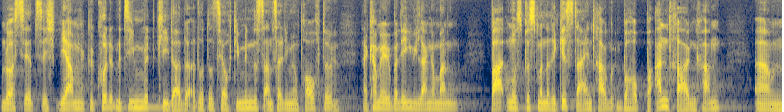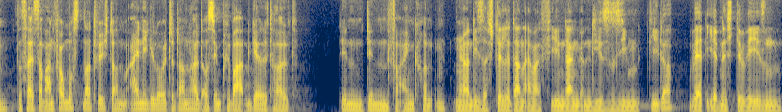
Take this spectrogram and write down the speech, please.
Und du hast jetzt, ich, wir haben gegründet mit sieben Mitgliedern, also das ist ja auch die Mindestanzahl, die man brauchte. Mhm. Da kann man ja überlegen, wie lange man warten muss, bis man eine Registereintragung überhaupt beantragen kann. Ähm, das heißt, am Anfang mussten natürlich dann einige Leute dann halt aus dem privaten Geld halt den, den Verein gründen. Ja, an dieser Stelle dann einmal vielen Dank an diese sieben Mitglieder. Wärt ihr nicht gewesen,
